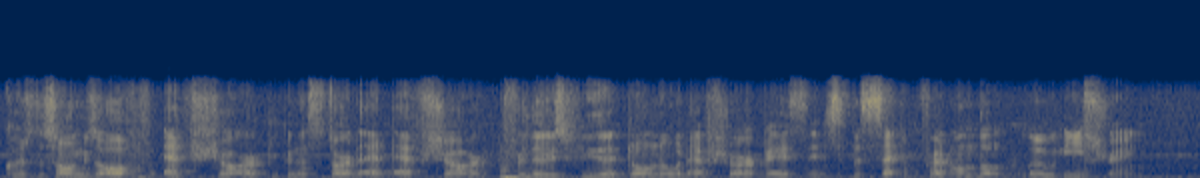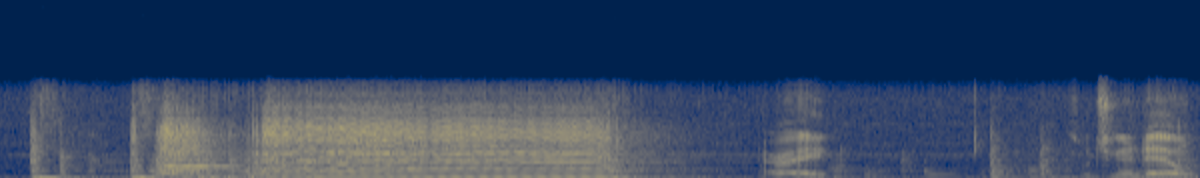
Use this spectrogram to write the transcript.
because the song is off of F sharp. You're gonna start at F sharp. For those of you that don't know what F sharp is, it's the second fret on the low E string. Alright. So what you're gonna do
